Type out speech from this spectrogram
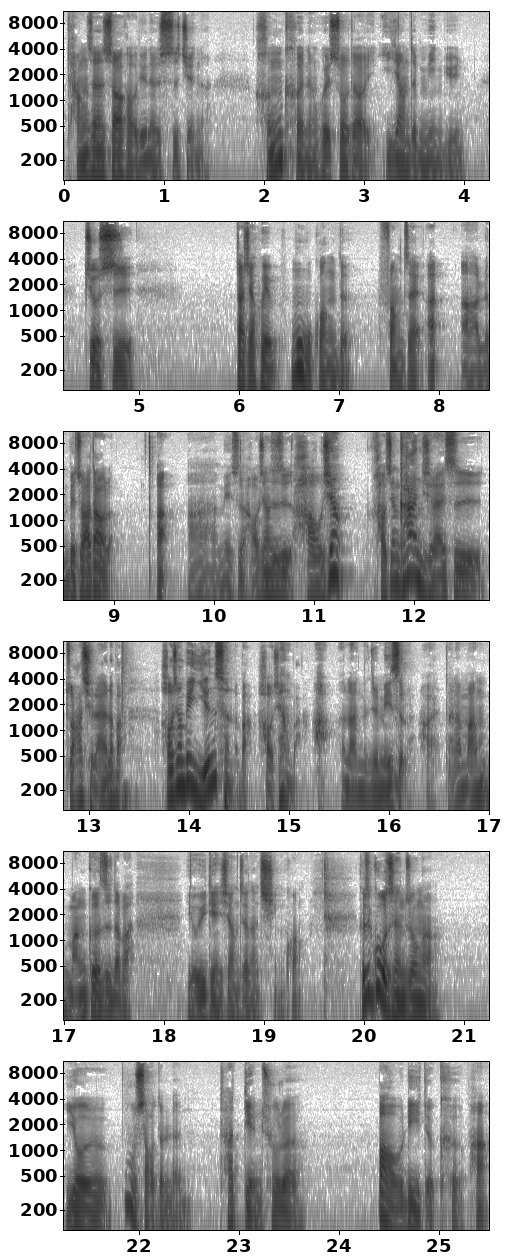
唐山烧烤店的事件呢，很可能会受到一样的命运，就是大家会目光的放在啊啊人被抓到了啊啊没事，好像是好像好像看起来是抓起来了吧。好像被严惩了吧？好像吧，啊，那那就没事了，啊，大家忙忙各自的吧，有一点像这样的情况。可是过程中啊，有不少的人他点出了暴力的可怕，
